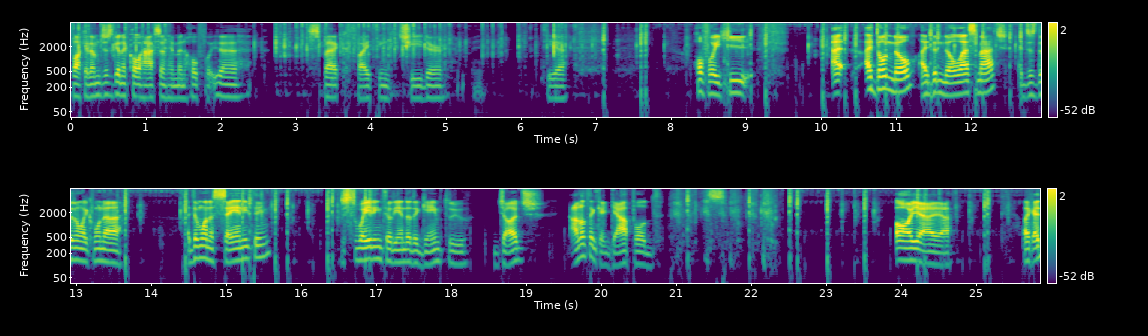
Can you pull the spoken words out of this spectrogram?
Fuck it, I'm just gonna call hacks on him and hopefully, uh, spec, fighting, cheater, Yeah. Hopefully he, I, I don't know, I didn't know last match, I just didn't like wanna, I didn't wanna say anything, just waiting till the end of the game to judge, I don't think I gappled. Oh, yeah, yeah. Like, I,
